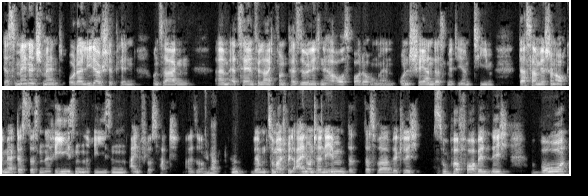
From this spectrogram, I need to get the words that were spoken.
das Management oder Leadership hin und sagen, ähm, erzählen vielleicht von persönlichen Herausforderungen und scheren das mit ihrem Team. Das haben wir schon auch gemerkt, dass das einen riesen, riesen Einfluss hat. Also ja. wir haben zum Beispiel ein Unternehmen, das, das war wirklich super vorbildlich, wo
